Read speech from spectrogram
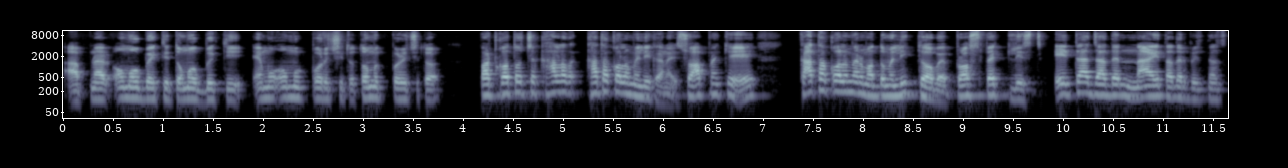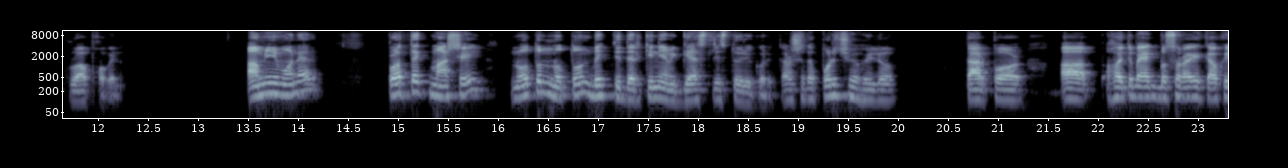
আপনার অমুক ব্যক্তি, তমুক ব্যক্তি, এমু অমুক পরিচিত, তমুক পরিচিত। বাট কথা হচ্ছে খাতা কলমে লিখা নাই। সো আপনাকে খাতা কলমের মাধ্যমে লিখতে হবে প্রসপেক্ট লিস্ট। এটা যাদের নাই তাদের বিজনেস গ্রো আপ হবে না। আমি মনের প্রত্যেক মাসেই নতুন, নতুন ব্যক্তিদেরকে নিয়ে আমি গ্যাস লিস্ট তৈরি করি। কারও সাথে পরিচয় হইল। তারপর হয়তো বা এক বছর আগে কাউকে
